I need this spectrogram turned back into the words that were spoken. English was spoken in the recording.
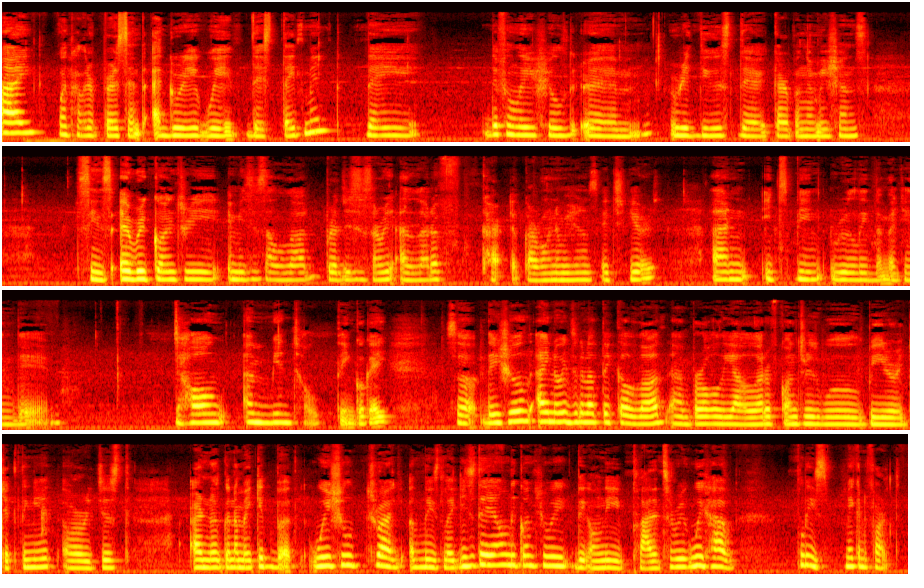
I 100% agree with the statement. They definitely should um, reduce the carbon emissions since every country emits a lot, produces a lot of car carbon emissions each year, and it's been really damaging the the whole ambiental thing. Okay, so they should. I know it's gonna take a lot, and probably a lot of countries will be rejecting it or just are not gonna make it. But we should try at least. Like it's the only country, the only planetary we have. Please make an effort.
